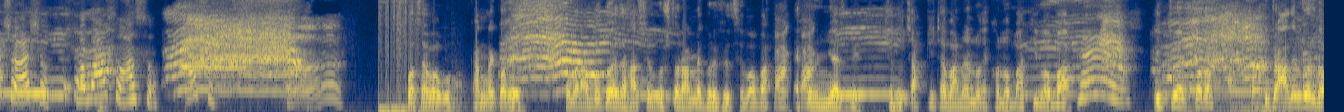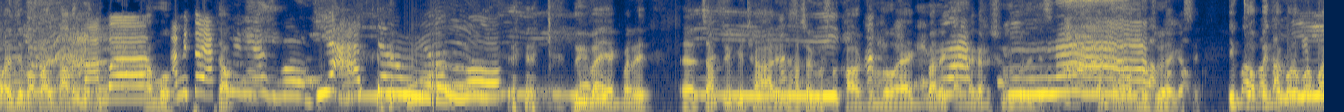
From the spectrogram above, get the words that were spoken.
আসো আসো। বাবা, আসো আসো আসো। পচা বাবু, কান্না করে? তোমার আম্মু তো এই যে হাঁসের গোস্ত রান্না করে ফেলছে বাবা। এখন নিয়ে আসবে। শুধু চাপটিটা বানানো এখনও বাকি বাবা। হ্যাঁ। একটু ওয়েট করো। একটু আদর করে দাও। এই যে বাবা একটু আদর করে দাও। বাবা আম্মু আমি তো যাও। এখনই নিয়ে আসব। আসব দুই ভাই একবারে চাপটি পিঠা আর এই হাঁসের গোস্ত খাওয়ার জন্য একবারে কান্নাকাটি শুরু করে দিয়েছে। একবার অধৈর্য হয়ে গেছে। একটু অপেক্ষা করো বাবা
